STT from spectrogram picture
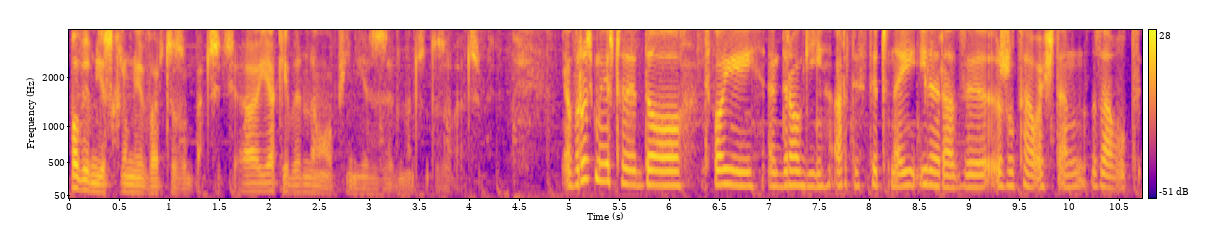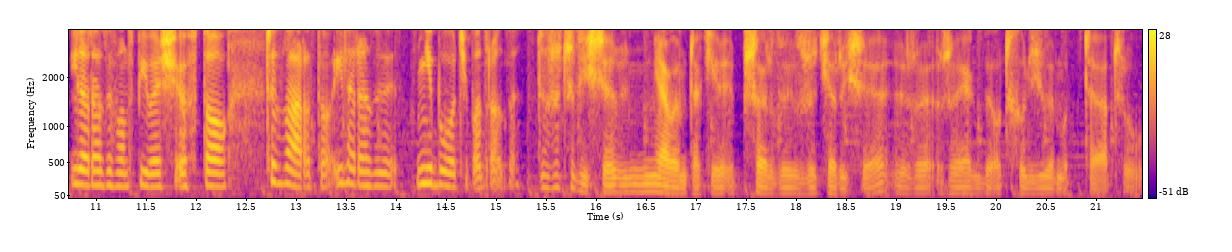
powiem nieskromnie warto zobaczyć. A jakie będą opinie z zewnątrz, to zobaczymy. Wróćmy jeszcze do Twojej drogi artystycznej. Ile razy rzucałeś ten zawód? Ile razy wątpiłeś w to, czy warto? Ile razy nie było Ci po drodze? To rzeczywiście miałem takie przerwy w życiorysie, że, że jakby odchodziłem od teatru,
